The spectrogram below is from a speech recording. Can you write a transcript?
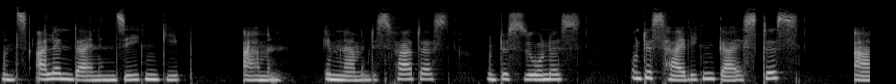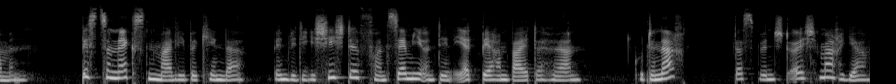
uns allen deinen Segen gib. Amen. Im Namen des Vaters und des Sohnes und des Heiligen Geistes. Amen. Bis zum nächsten Mal, liebe Kinder, wenn wir die Geschichte von Sammy und den Erdbeeren weiterhören. Gute Nacht, das wünscht euch Maria.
